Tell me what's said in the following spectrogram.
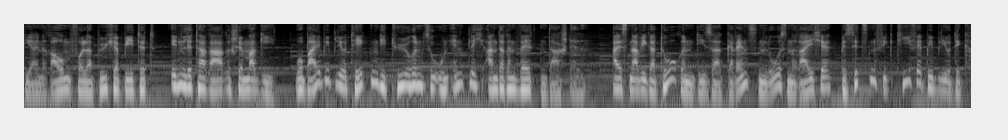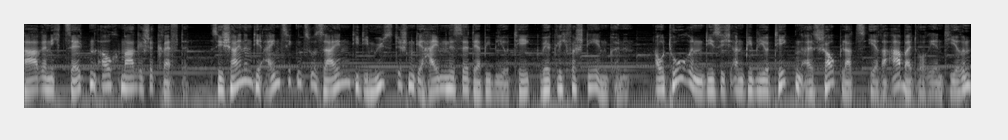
die ein Raum voller Bücher bietet, in literarische Magie, wobei Bibliotheken die Türen zu unendlich anderen Welten darstellen. Als Navigatoren dieser grenzenlosen Reiche besitzen fiktive Bibliothekare nicht selten auch magische Kräfte. Sie scheinen die einzigen zu sein, die die mystischen Geheimnisse der Bibliothek wirklich verstehen können. Autoren, die sich an Bibliotheken als Schauplatz ihrer Arbeit orientieren,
